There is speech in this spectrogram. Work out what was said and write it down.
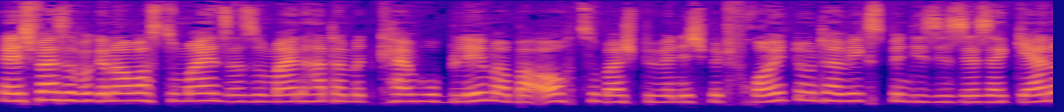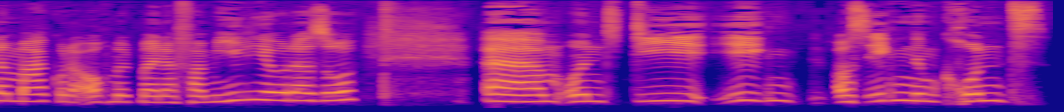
ja, ich weiß aber genau, was du meinst. Also meine hat damit kein Problem, aber auch zum Beispiel, wenn ich mit Freunden unterwegs bin, die sie sehr, sehr gerne mag oder auch mit meiner Familie oder so, ähm, und die irg aus irgendeinem Grund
